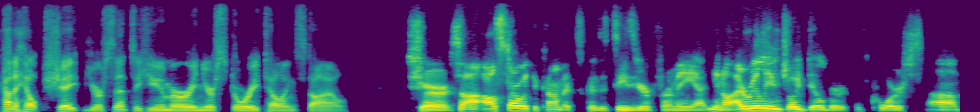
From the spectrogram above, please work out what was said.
kind of help shape your sense of humor and your storytelling style? Sure. So I'll start with the comics because it's easier for me. You know, I really enjoyed Dilbert, of course, um,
